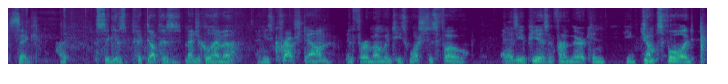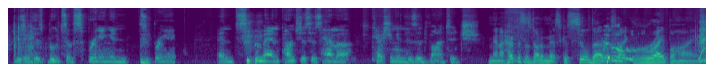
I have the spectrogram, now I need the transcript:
Sig. Sig has picked up his magical hammer and he's crouched down. And for a moment, he's watched his foe. And as he appears in front of Mirakin, he jumps forward using his boots of springing and springing. And Superman punches his hammer, cashing in his advantage. Man, I hope this is not a miss because Sildar is like right behind.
